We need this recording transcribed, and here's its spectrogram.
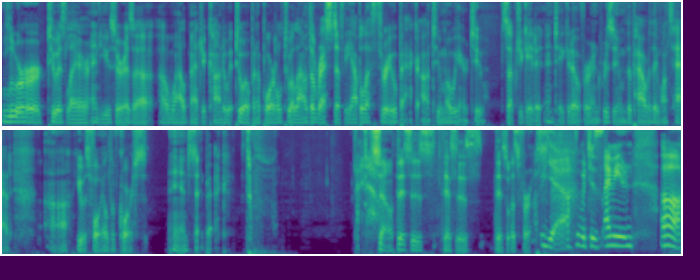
lure her to his lair and use her as a, a wild magic conduit to open a portal to allow the rest of the Aboleth through back onto Moir to subjugate it and take it over and resume the power they once had. Uh, he was foiled, of course, and sent back. I know. So this is this is this was for us. Yeah, which is, I mean, uh,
